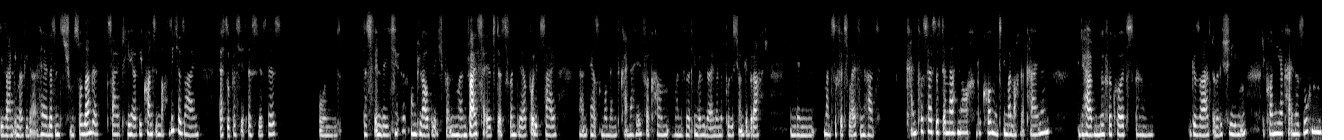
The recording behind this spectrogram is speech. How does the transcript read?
die sagen immer wieder, hey, das ist schon so lange Zeit her, wie konnten sie noch sicher sein, dass so passiert ist, wie es ist? Und das finde ich unglaublich, wenn man weiß selbst, dass von der Polizei im ersten Moment keine Hilfe kam. Man wird immer wieder in eine Position gebracht, in der man zu verzweifeln hat. Kein Prozess ist danach noch gekommen, und immer noch gar keinen. Die haben nur für kurz ähm, gesagt oder geschrieben, die konnten ja keine Suchen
